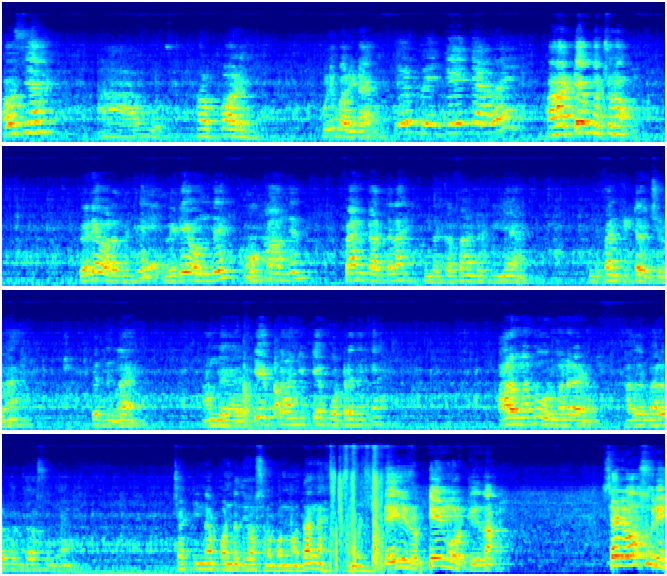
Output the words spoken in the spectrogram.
அவசியம் ஆ அவு அப்பாடி. குடி பாடிட்டேன் ஆ டேப் வச்சணும். வெளியே வர்றதுக்கு வெளியே வந்து உட்காந்து ஃபேன் காற்றுல இந்த ஃபேன் இருக்கு இல்லையா? இந்த ஃபேன் கிட்ட வச்சிருவேன். தெரியுதுங்களா அந்த டேப் காஞ்சி டேப் ஒட்டுறதுக்கு அரை மணி ஒரு மணி நேரம் ஆகிடும் அது மேலே போய் தோசை சுடணும் சட்னி என்ன பண்ணுறது யோசனை பண்ணணும். தாங்க நம்ம டெய்லி ரொட்டேன் ஒர்க்கு இதுதான் சரி வாசூரி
